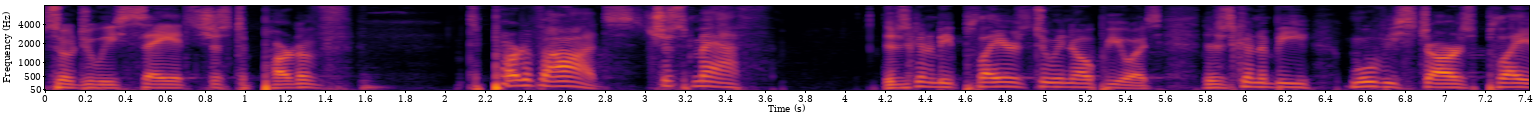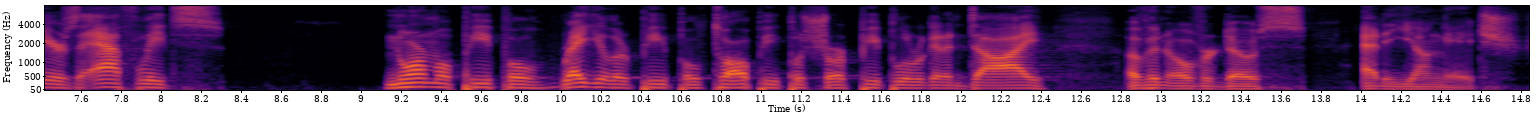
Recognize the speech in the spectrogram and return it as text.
So do we say it's just a part of it's part of odds? It's just math. There's going to be players doing opioids. There's going to be movie stars, players, athletes, normal people, regular people, tall people, short people who are going to die of an overdose at a young age.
